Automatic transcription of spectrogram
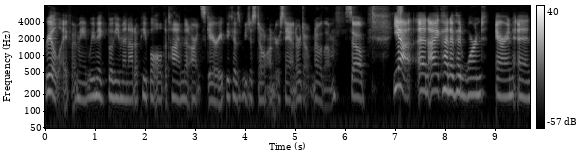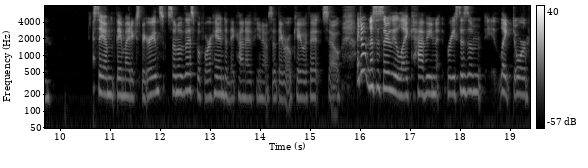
real life. I mean, we make boogeymen out of people all the time that aren't scary because we just don't understand or don't know them. So, yeah, and I kind of had warned Aaron and Sam that they might experience some of this beforehand, and they kind of, you know, said they were okay with it. So, I don't necessarily like having racism, like, or,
